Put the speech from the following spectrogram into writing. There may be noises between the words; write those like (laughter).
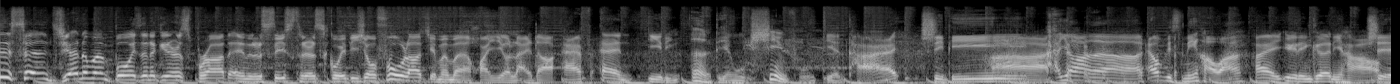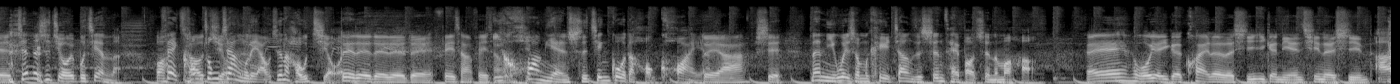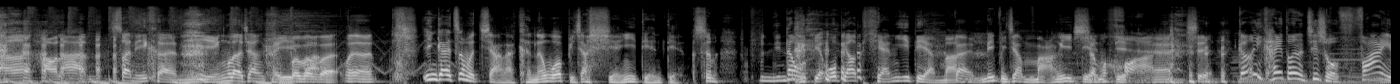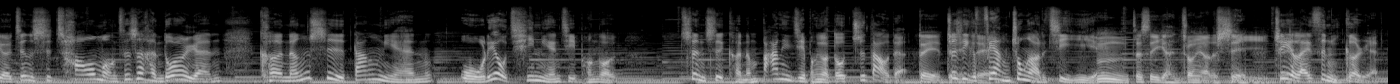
Ladies and gentlemen, boys and girls, brothers and sisters，各位弟兄、父老姐妹们，欢迎又来到 FM 一零二点五幸福电台。是的，哎呀，Elvis 你好啊，(laughs) 嗨，玉林哥你好，是，真的是久违不见了，(laughs) 在空中这样聊，真的好久。对对对对对，非常非常。一晃眼，时间过得好快呀。对呀，是。那你为什么可以这样子身材保持那么好？哎，我有一个快乐的心，一个年轻的心啊！好啦，(laughs) 算你肯，你赢了，这样可以不不不，呃，应该这么讲了，可能我比较闲一点点，是吗？你那我比我比较甜一点吗？(laughs) 对，你比较忙一点。什么话？(laughs) 是刚刚一开端的这首《Fire》真的是超猛，这是很多人可能是当年五六七年级朋友。甚至可能八年级朋友都知道的。对，这是一个非常重要的记忆。嗯，这是一个很重要的是记忆。这也来自你个人，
